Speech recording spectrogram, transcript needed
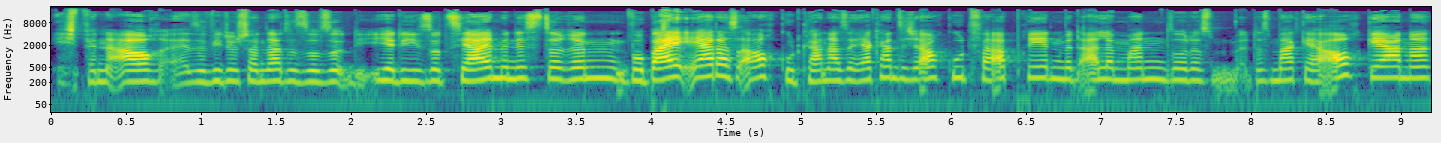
Ich bin auch, also wie du schon sagtest, so, so hier die Sozialministerin, wobei er das auch gut kann. Also er kann sich auch gut verabreden mit allem Mann, so das, das mag er auch gerne.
